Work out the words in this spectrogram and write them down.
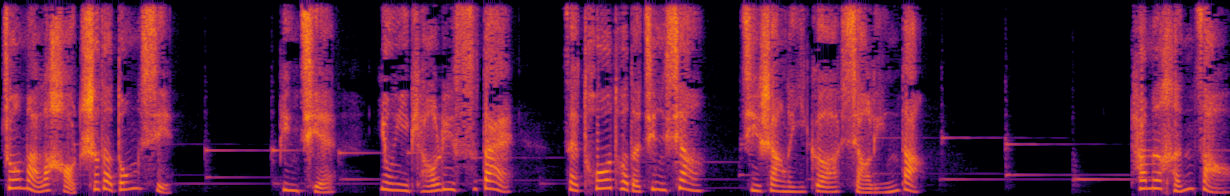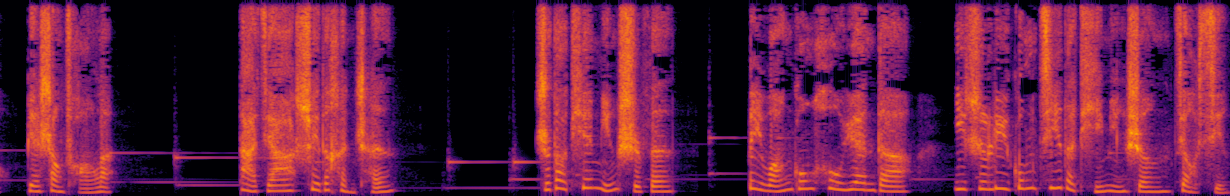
装满了好吃的东西，并且用一条绿丝带在托托的颈项系上了一个小铃铛。他们很早便上床了，大家睡得很沉，直到天明时分，被王宫后院的一只绿公鸡的啼鸣声叫醒，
